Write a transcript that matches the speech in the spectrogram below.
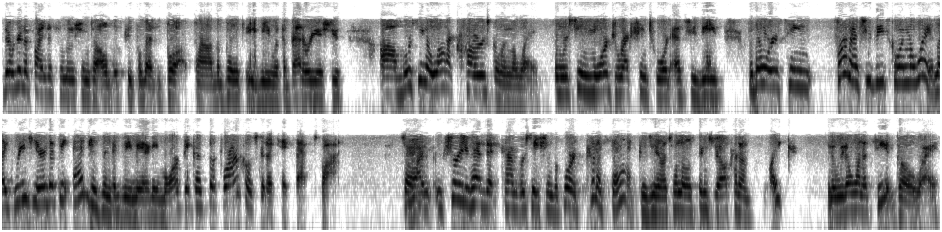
They're going to find a solution to all those people that bought uh, the Bolt EV with the battery issues. Um, we're seeing a lot of cars going away, and we're seeing more direction toward SUVs. But then we're seeing some SUVs going away. Like we hear that the Edge isn't going to be made anymore because the Bronco's going to take that spot. So I'm, I'm sure you've had that conversation before. It's kind of sad because you know it's one of those things we all kind of like. You know, we don't want to see it go away.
